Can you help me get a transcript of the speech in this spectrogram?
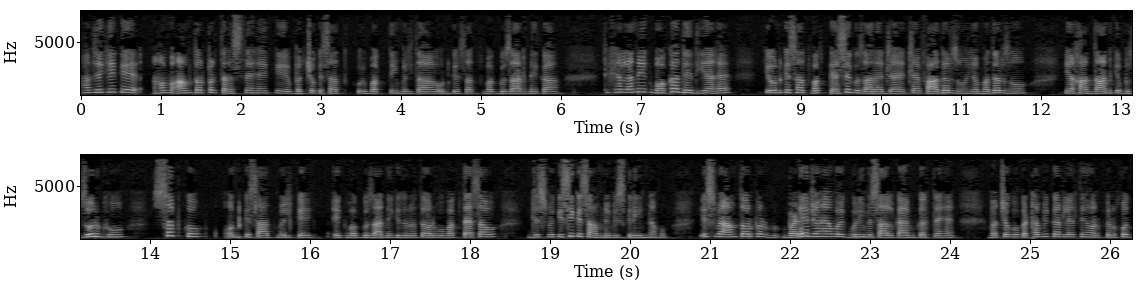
آپ دیکھیں کہ ہم عام طور پر ترستے ہیں کہ بچوں کے ساتھ کوئی وقت نہیں ملتا، ان کے ساتھ وقت گزارنے کا۔ لیکن اللہ نے ایک موقع دے دیا ہے کہ ان کے ساتھ وقت کیسے گزارا جائے، چاہے فادرز ہوں یا مدرز ہوں یا خاندان کے بزرگ ہوں، سب کو ان کے ساتھ مل کے ایک وقت گزارنے کی ضرورت ہے اور وہ وقت ایسا ہو جس میں کسی کے سامنے بھی اسکرین نہ ہو۔ اس میں عام طور پر بڑے جو ہیں وہ ایک بری مثال قائم کرتے ہیں۔ بچوں کو اکٹھا بھی کر لیتے ہیں اور پھر خود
